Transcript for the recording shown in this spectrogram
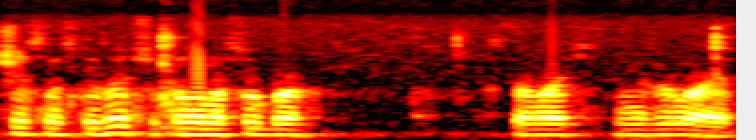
Честно сказать, что он особо вставать не желает.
